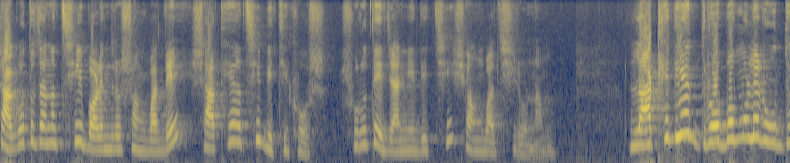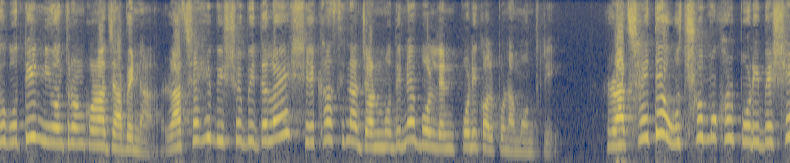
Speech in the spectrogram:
স্বাগত জানাচ্ছি বরেন্দ্র সংবাদে। সাথে আছি বিথি ঘোষ। শুরুতে জানিয়ে দিচ্ছি সংবাদ শিরোনাম। লাঠি দিয়ে দ্রব্যমূল্যের ঊর্ধ্বগতি নিয়ন্ত্রণ করা যাবে না। রাজশাহী বিশ্ববিদ্যালয়ে শেখ হাসিনা জন্মদিনে বললেন পরিকল্পনা মন্ত্রী। রাজশাহীতে উৎসবমুখর পরিবেশে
